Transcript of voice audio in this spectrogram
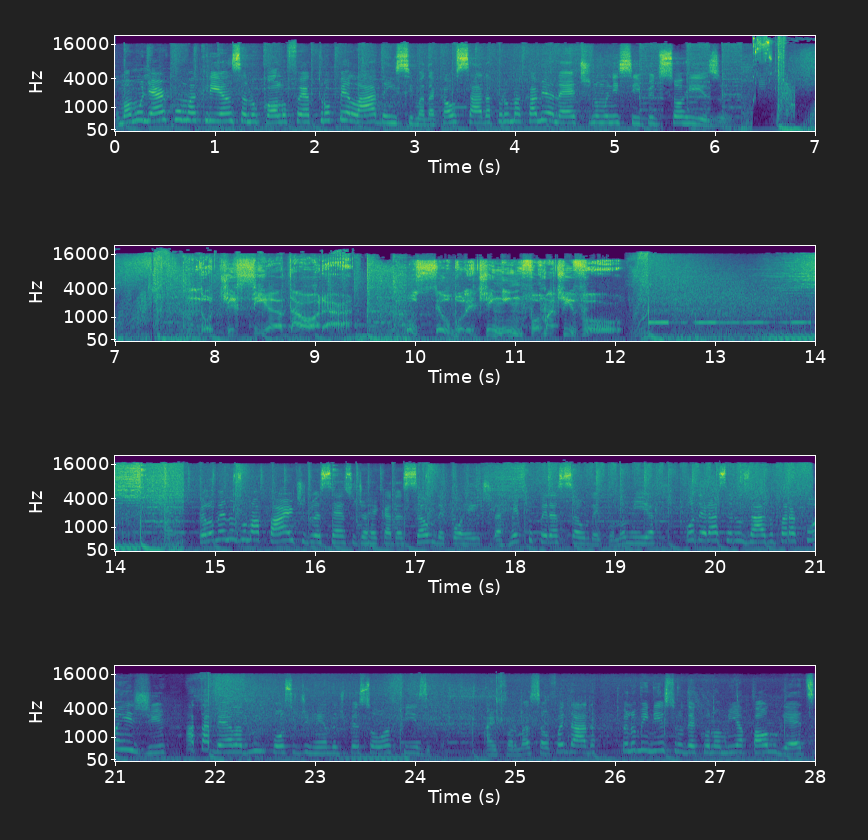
Uma mulher com uma criança no colo foi atropelada em cima da calçada por uma caminhonete no município de Sorriso. Notícia da hora. O seu boletim informativo. Pelo menos uma parte do excesso de arrecadação decorrente da recuperação da economia poderá ser usado para corrigir a tabela do imposto de renda de pessoa física. A informação foi dada pelo ministro da Economia Paulo Guedes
